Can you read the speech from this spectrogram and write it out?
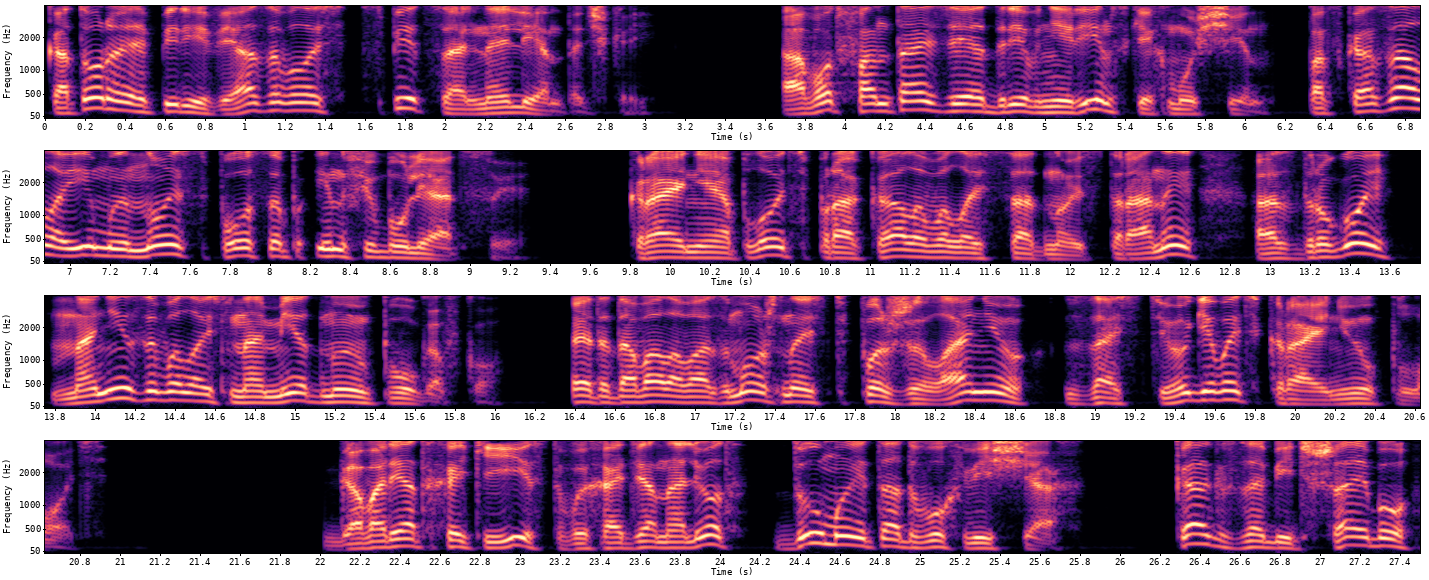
которая перевязывалась специальной ленточкой. А вот фантазия древнеримских мужчин подсказала им иной способ инфибуляции. Крайняя плоть прокалывалась с одной стороны, а с другой нанизывалась на медную пуговку. Это давало возможность по желанию застегивать крайнюю плоть. Говорят, хоккеист, выходя на лед, думает о двух вещах как забить шайбу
